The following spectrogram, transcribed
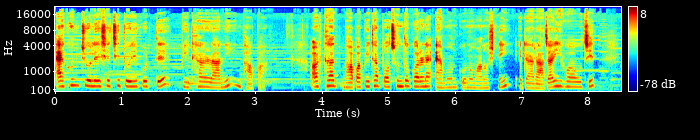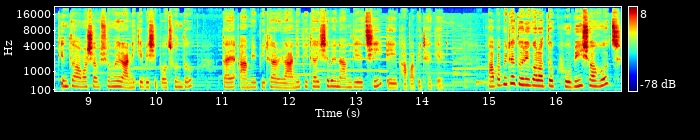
এখন চলে এসেছি তৈরি করতে পিঠার রানী ভাপা। অর্থাৎ ভাপা পিঠা পছন্দ করে না এমন কোনো মানুষ নেই, এটা রাজাই হওয়া উচিত। কিন্তু আমার সবসময় রানীকে বেশি পছন্দ, তাই আমি পিঠার রানী পিঠা হিসেবে নাম দিয়েছি এই ভাপা পিঠাকে। ভাপা পিঠা তৈরি করা তো খুবই সহজ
